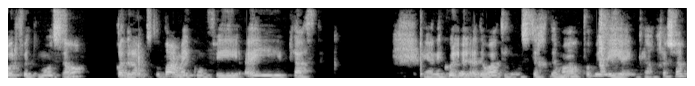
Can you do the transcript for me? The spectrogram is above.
غرفة موسى قدر المستطاع ما يكون في أي بلاستيك يعني كل الأدوات المستخدمة طبيعية إن كان خشب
